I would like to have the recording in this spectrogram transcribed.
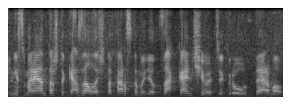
И несмотря на то, что казалось, что Харстом идет заканчивать игру, Термал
